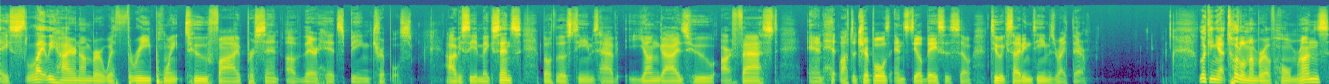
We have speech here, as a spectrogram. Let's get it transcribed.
a slightly higher number with 3.25% of their hits being triples. Obviously, it makes sense. Both of those teams have young guys who are fast and hit lots of triples and steal bases. So, two exciting teams right there. Looking at total number of home runs,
